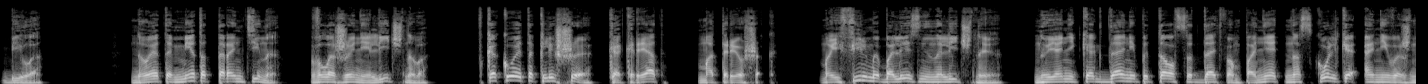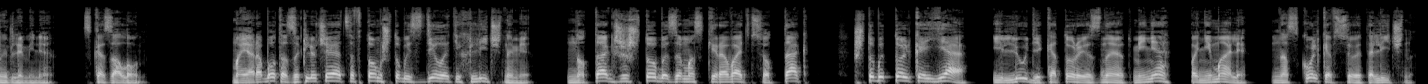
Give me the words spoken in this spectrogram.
Билла. Но это метод Тарантино, вложение личного в какое-то клише, как ряд матрешек. Мои фильмы болезненно личные, но я никогда не пытался дать вам понять, насколько они важны для меня, сказал он. Моя работа заключается в том, чтобы сделать их личными, но также, чтобы замаскировать все так, чтобы только я и люди, которые знают меня, понимали, насколько все это лично.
